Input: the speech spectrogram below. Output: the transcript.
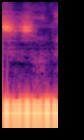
this is on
